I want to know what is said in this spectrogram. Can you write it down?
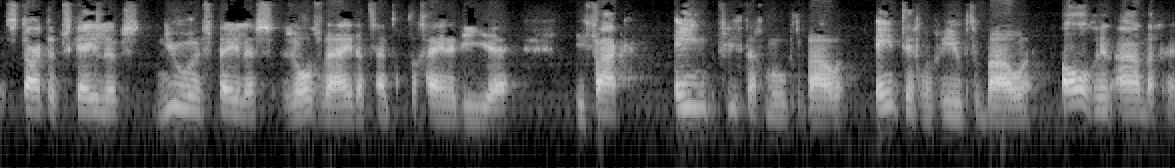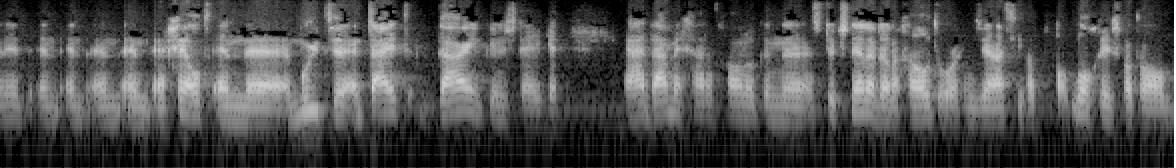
start-ups, scale-ups, nieuwe spelers zoals wij, dat zijn toch degenen die, die vaak één vliegtuig hoeven te bouwen, één technologie hoeven te bouwen, al hun aandacht en, en, en, en, en geld en uh, moeite en tijd daarin kunnen steken. Ja, daarmee gaat het gewoon ook een, een, stuk sneller dan een grote organisatie, wat, wat log is, wat al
